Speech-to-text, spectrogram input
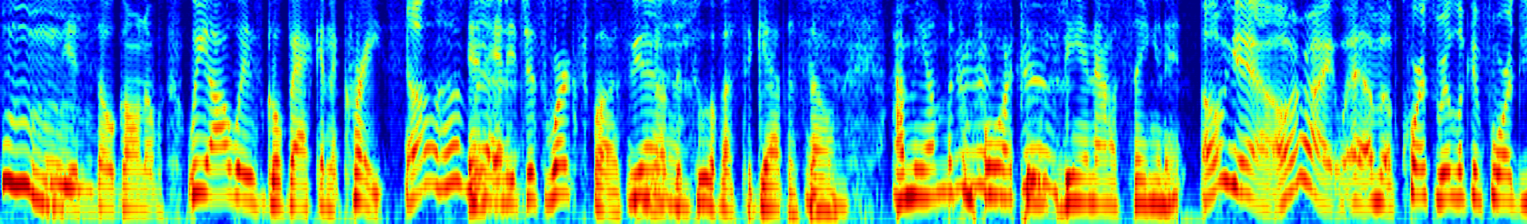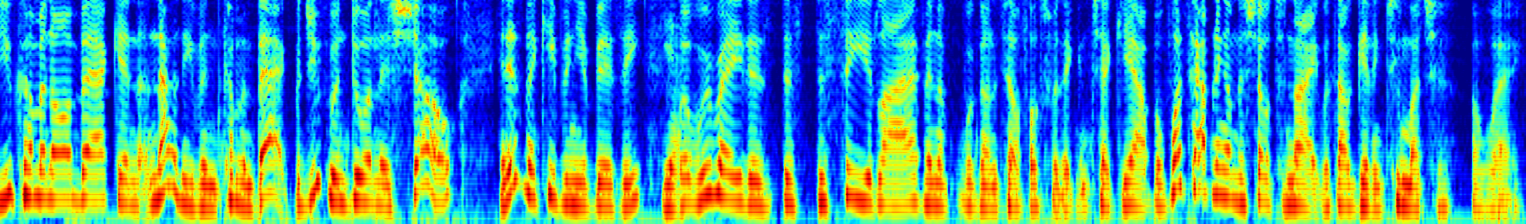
We did So Gone Over. We always go back in the crates. Hmm. Love and, and it just works for us, you know, the two of us together. So, I mean, I'm looking forward to being out singing it. Oh yeah, all right. Well, um, of course, we're looking forward to you coming on back, and not even coming back, but you've been doing this show, and it's been keeping you busy. Yes. But we're ready to to, to see you live, and we're going to tell folks where they can check you out. But what's happening on the show tonight, without giving too much away?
